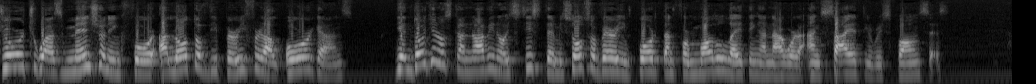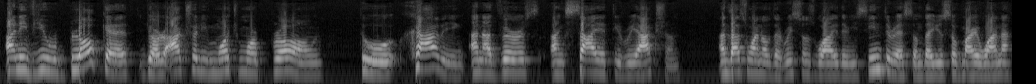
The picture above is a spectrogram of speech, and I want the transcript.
George was mentioning for a lot of the peripheral organs, the endogenous cannabinoid system is also very important for modulating our anxiety responses. And if you block it, you're actually much more prone to having an adverse anxiety reaction. And that's one of the reasons why there is interest on the use of marijuana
